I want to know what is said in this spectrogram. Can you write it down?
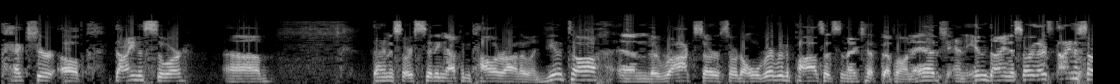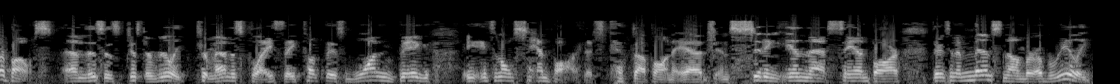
picture of dinosaur um, dinosaurs sitting up in Colorado and Utah, and the rocks are sort of old river deposits, and they're tipped up on edge. And in dinosaur, there's dinosaur bones. And this is just a really tremendous place. They took this one big, it's an old sandbar that's tipped up on edge, and sitting in that sandbar, there's an immense number of really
